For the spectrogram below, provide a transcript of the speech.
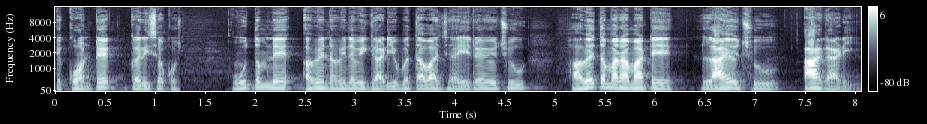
એ કોન્ટેક કરી શકો હું તમને હવે નવી નવી ગાડીઓ બતાવવા જઈ રહ્યો છું. હવે તમારા માટે લાવ્યો છું આ ગાડી.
